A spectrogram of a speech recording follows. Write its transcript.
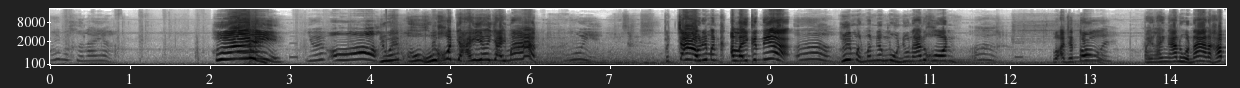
เฮ้ยมันคืออะไรอะ เฮ้ยย UFO UFO โอ้โหโคตรใหญ่อะใหญ่มาก อุ้ย พระเจ้านี่มันอะไรกันเนี่ย เออ เฮ้ยเหมือนมันยังหมุนอยู่นะทุกคน เออ เราอาจจะต้องอุ้ย ไปรายงานหัวหน้านะครับ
